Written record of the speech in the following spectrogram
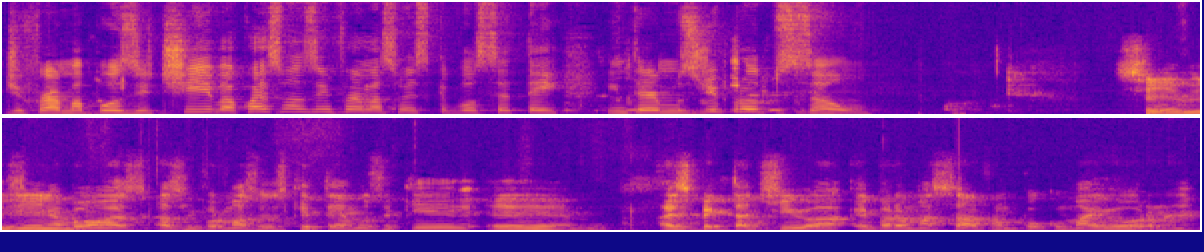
de forma positiva? Quais são as informações que você tem em termos de produção? Sim, Virginia. Bom, as, as, informações que temos é que eh, a expectativa é para uma safra um pouco maior, né?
